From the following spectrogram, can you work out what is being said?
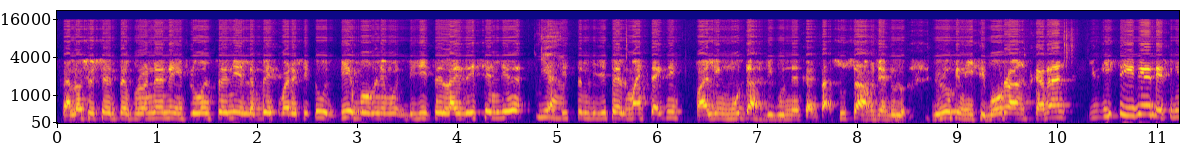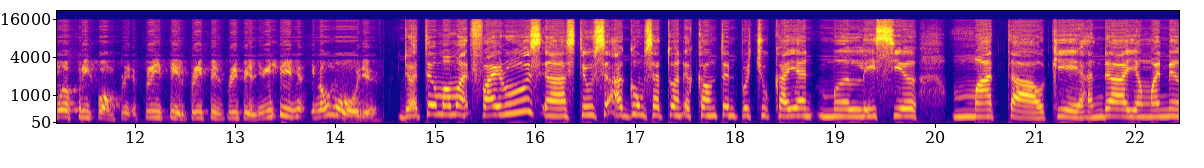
kalau social entrepreneur ni influencer ni lebih kepada situ dia boleh digitalization dia. Yeah. sistem digital MyTech ni paling mudah digunakan. Tak susah macam dulu. Dulu kena isi borang sekarang you isi dia dia semua pre form pre, fill pre fill pre fill. You isi nombor je. Dr. Muhammad Fairuz uh, Setiausaha Agung Persatuan Akauntan Percukaian Malaysia Mata. Okey anda yang mana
